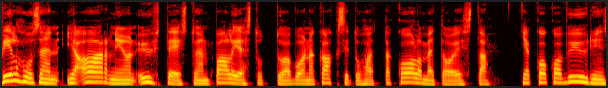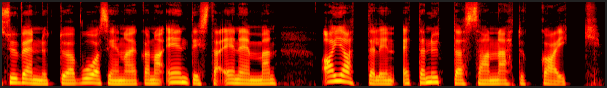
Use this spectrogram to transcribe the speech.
Vilhusen ja Arnion yhteistyön paljastuttua vuonna 2013 ja koko vyyhdin syvennyttyä vuosien aikana entistä enemmän, ajattelin, että nyt tässä on nähty kaikki.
